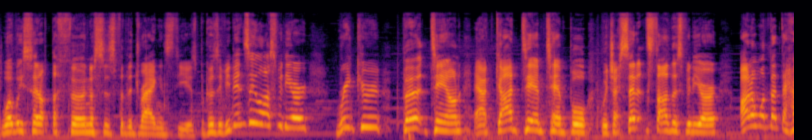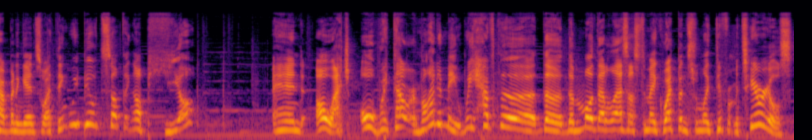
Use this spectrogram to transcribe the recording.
where we set up the furnaces for the dragons to use. Because if you didn't see last video, Riku burnt down our goddamn temple, which I said at the start of this video. I don't want that to happen again, so I think we build something up here. And, oh, actually, oh, wait, that reminded me. We have the, the, the mod that allows us to make weapons from, like, different materials.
